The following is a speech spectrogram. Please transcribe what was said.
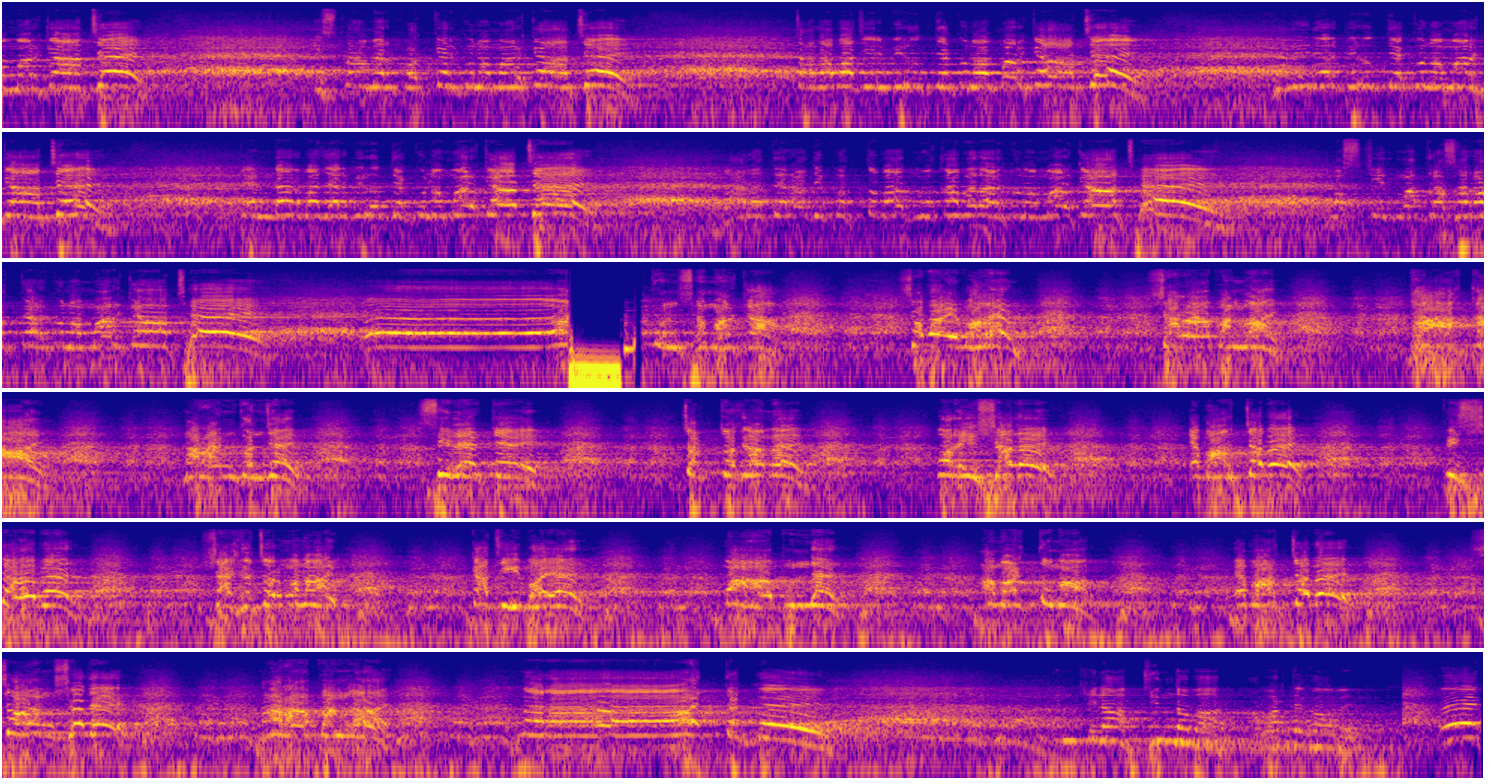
আছে? ইসলামের পক্ষের কোনো মার্কা আছে? চাঁদাবাজির বিরুদ্ধে কোনো মার্কা আছে? খুনিদের বিরুদ্ধে কোনো মার্কা আছে? টেন্ডারবাজের বিরুদ্ধে কোনো মার্কা আছে? ভারতের আধিপত্যবাদ মোকাবেলার কোনো মার্কা আছে? মসজিদ, মাদ্রাসা রক্ষার কোনো মার্কা আছে? কোন সে মার্কা? সবাই বলেন। সিলেটে, চট্টগ্রামে, বরিশালে, এবার যাবে পীর সাহেবের চরমনায়, কাজী ভাইয়ের মা আমার তোমার। এবার যাবে সংসদে নারা বাংলায়। নারায় থাকবে ইনকিলাব জিন্দাবাদ, আবার দেখা হবে।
